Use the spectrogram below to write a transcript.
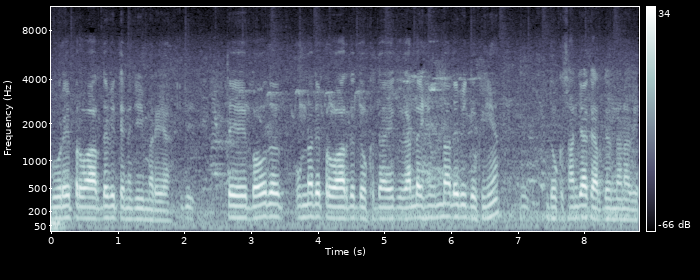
ਗੋਰੇ ਪਰਿਵਾਰ ਦੇ ਵੀ ਤਿੰਨ ਜੀ ਮਰੇ ਆ। ਜੀ। ਤੇ ਬਹੁਤ ਉਹਨਾਂ ਦੇ ਪਰਿਵਾਰ ਦੇ ਦੁੱਖ ਦਾ ਇੱਕ ਗੱਲ ਅਸੀਂ ਉਹਨਾਂ ਦੇ ਵੀ ਦੁਖੀ ਆ ਦੁੱਖ ਸਾਂਝਾ ਕਰਦੇ ਉਹਨਾਂ ਨਾਲ ਵੀ।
